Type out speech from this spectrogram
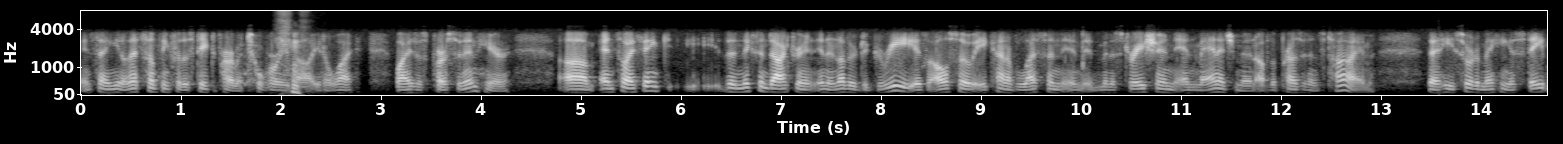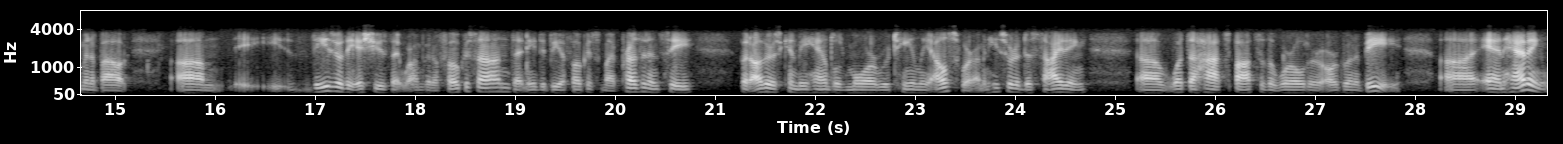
and saying, you know, that's something for the State Department to worry about. You know, why why is this person in here? Um, and so I think the Nixon Doctrine, in another degree, is also a kind of lesson in administration and management of the president's time. That he's sort of making a statement about um, these are the issues that I'm going to focus on that need to be a focus of my presidency, but others can be handled more routinely elsewhere. I mean, he's sort of deciding uh, what the hot spots of the world are, are going to be uh, and having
